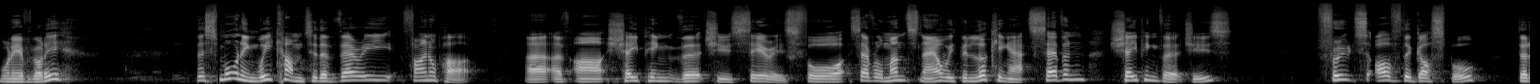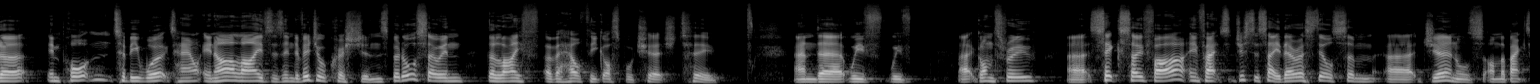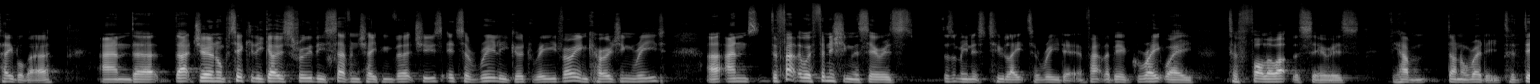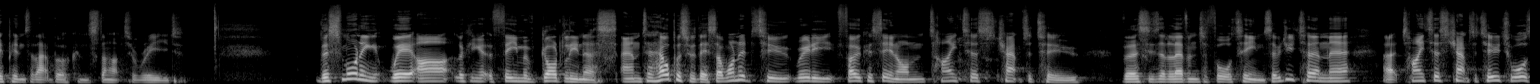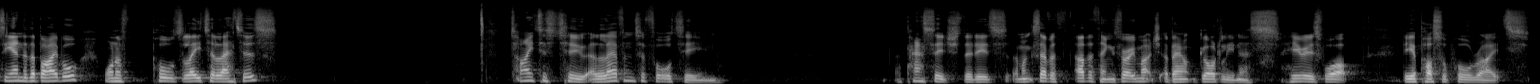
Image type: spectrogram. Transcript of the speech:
Morning, everybody. This morning, we come to the very final part uh, of our Shaping Virtues series. For several months now, we've been looking at seven shaping virtues, fruits of the gospel that are important to be worked out in our lives as individual Christians, but also in the life of a healthy gospel church, too. And uh, we've, we've uh, gone through uh, six so far. In fact, just to say, there are still some uh, journals on the back table there. And uh, that journal particularly goes through these seven shaping virtues. It's a really good read, very encouraging read. Uh, and the fact that we're finishing the series doesn't mean it's too late to read it. In fact, that'd be a great way to follow up the series, if you haven't done already, to dip into that book and start to read. This morning, we are looking at the theme of godliness. And to help us with this, I wanted to really focus in on Titus chapter 2, verses 11 to 14. So, would you turn there? Uh, Titus chapter 2, towards the end of the Bible, one of Paul's later letters. Titus 2, 11 to 14. A passage that is, amongst other things, very much about godliness. Here is what the Apostle Paul writes.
